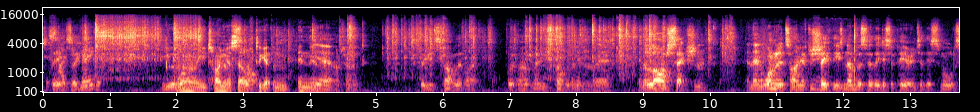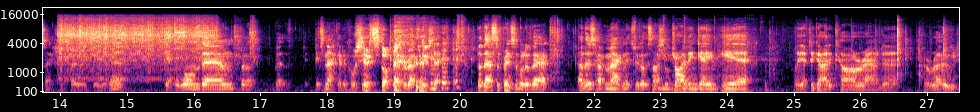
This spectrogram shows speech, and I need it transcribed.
Just Thing, like so in you- Vegas. You would Oh, you time yourself start. to get them in there. Yeah, I'm trying to. So you'd start with it like. uh, Maybe you start with them in there in a large section, and then one at a time you have to shape these numbers so they disappear into this smaller section. So do that. Get the one down, but I, but it's knackered. of Unfortunately, it stopped after about three seconds. But that's the principle of that. Others have magnets. We've got this nice little driving game here, where you have to guide a car around a, a road.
